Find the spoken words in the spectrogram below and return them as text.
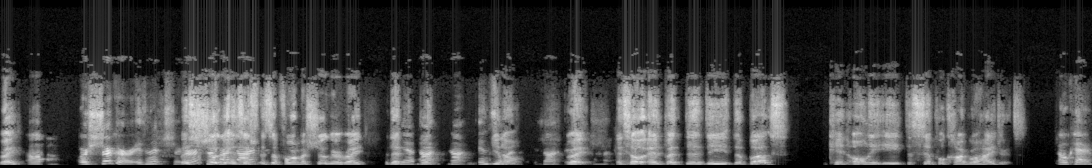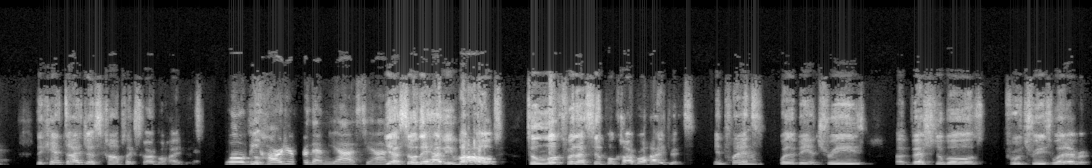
right? Uh, or sugar, isn't it? Sugar. It's sugar. It's a, it's a form of sugar, right? That yeah, not that, not insulin. You know, not right. Not and so, and but the, the the bugs can only eat the simple carbohydrates. Okay. They can't digest complex carbohydrates. Well, it would be so, harder for them. Yes, yeah. Yeah, so they have evolved to look for that simple carbohydrates in plants, mm. whether it be in trees, uh, vegetables, fruit trees, whatever.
